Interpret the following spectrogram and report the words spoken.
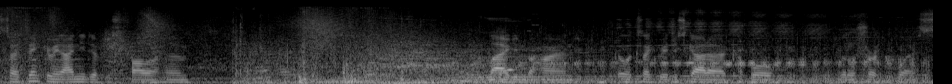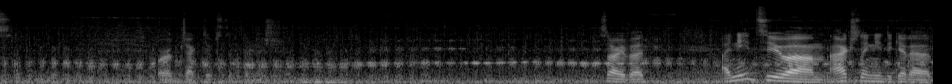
so I think, I mean, I need to just follow him. Lagging behind. It looks like we just got a couple little short quests. Or objectives to finish. Sorry, bud. I need to, um, I actually need to get a,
